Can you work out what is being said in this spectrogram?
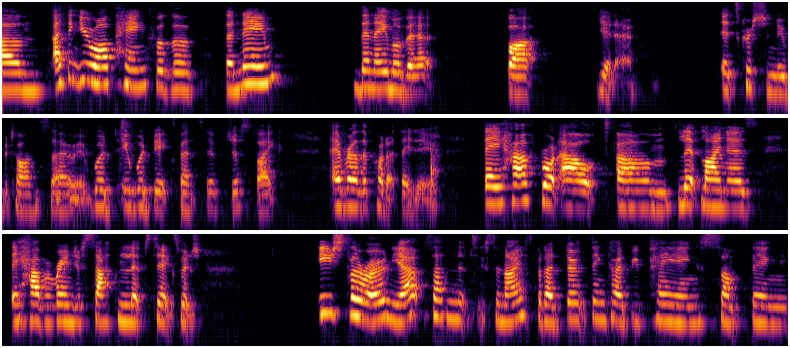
Um, I think you are paying for the, the name, the name of it, but, you know, it's Christian Louboutin, so it would it would be expensive, just like every other product they do. They have brought out um, lip liners. They have a range of satin lipsticks, which each their own, yeah, satin lipsticks are nice, but I don't think I'd be paying something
